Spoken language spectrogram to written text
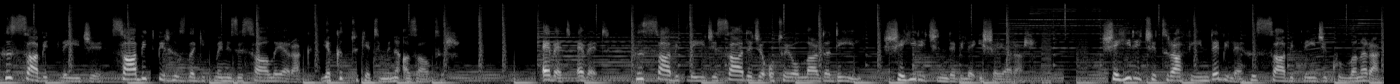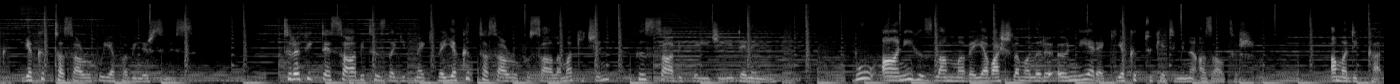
Hız sabitleyici, sabit bir hızda gitmenizi sağlayarak yakıt tüketimini azaltır. Evet, evet, hız sabitleyici sadece otoyollarda değil, şehir içinde bile işe yarar. Şehir içi trafiğinde bile hız sabitleyici kullanarak yakıt tasarrufu yapabilirsiniz. Trafikte sabit hızla gitmek ve yakıt tasarrufu sağlamak için hız sabitleyiciyi deneyin. Bu ani hızlanma ve yavaşlamaları önleyerek yakıt tüketimini azaltır. Ama dikkat!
